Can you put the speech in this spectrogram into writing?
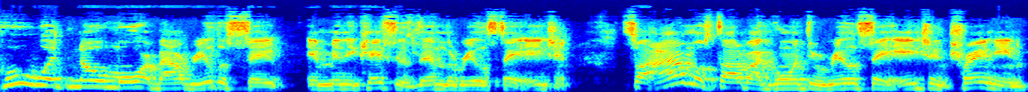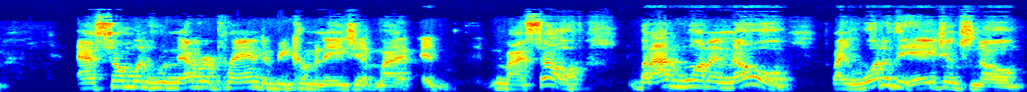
who would know more about real estate in many cases than the real estate agent? So I almost thought about going through real estate agent training as someone who never planned to become an agent my, myself, but I'd want to know like what do the agents know?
